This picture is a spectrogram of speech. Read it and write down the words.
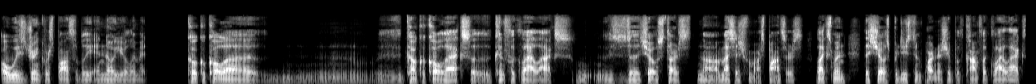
Always drink responsibly and know your limit. Coca-Cola, Coca-Cola, uh, Conflict Lilacs. The show starts uh, a message from our sponsors. Lexman, this show is produced in partnership with Conflict Lilacs.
